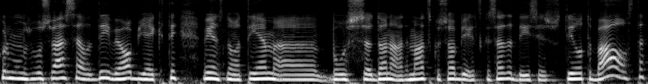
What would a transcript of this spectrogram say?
kur mums būs veseli divi objekti. Viens no tiem uh, būs Donāta Matskus objekts, kas atradīsies uz tilta balsta,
